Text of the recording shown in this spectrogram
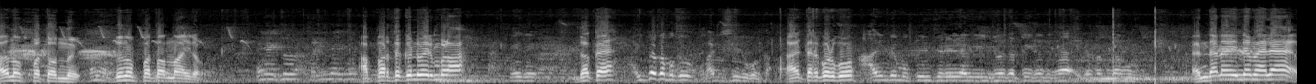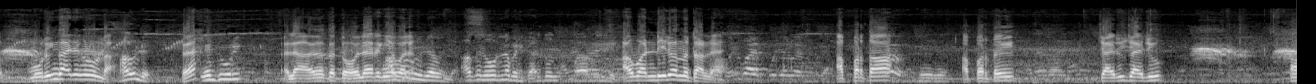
അത് മുപ്പത്തൊന്ന്. ഇത് മുപ്പത്തൊന്നായിരം. അപ്പുറത്തേക്ക് വരുമ്പോളാ? ഇതൊക്കെ? ഇതൊക്കെ നമുക്ക് അഡ്ജസ്റ്റ് ചെയ്ത് കൊടുക്കാം. എത്ര കൊടുക്കും? അതിന്റെ മുപ്പത് ഇരുപത്തെട്ട് എന്താണ് അതിന്റെ മേലെ മുറിയും കാര്യങ്ങളും ഉണ്ടോ? അതുണ്ട്. അല്ല അതൊക്കെ തോലിറങ്ങിയ പോലെ. അത് വണ്ടിയിൽ വന്നിട്ടല്ലേ? അപ്പുറത്താ? അപ്പുറത്ത്? ചരു ചരു. ആ.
